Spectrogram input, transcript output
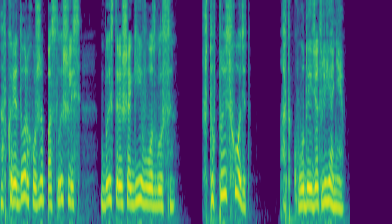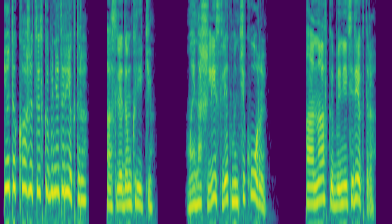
А в коридорах уже послышались быстрые шаги и возгласы. «Что происходит? Откуда идет влияние?» «Это, кажется, из кабинета ректора», а следом крики. «Мы нашли след мантикоры!» Она в кабинете ректора.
